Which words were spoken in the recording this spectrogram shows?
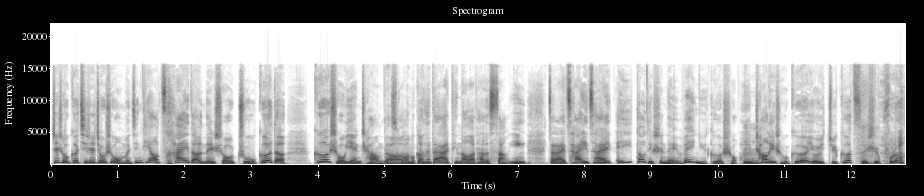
这首歌其实就是我们今天要猜的那首主歌的歌手演唱的。那么刚才大家也听到了他的嗓音，再来猜一猜。哎，到底是哪位女歌手唱了一首歌？有一句歌词是 “普罗”。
